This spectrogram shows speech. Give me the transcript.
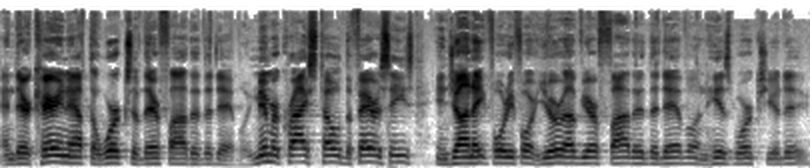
and they're carrying out the works of their father the devil. Remember Christ told the Pharisees in John 8 44, You're of your father the devil, and his works you do.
